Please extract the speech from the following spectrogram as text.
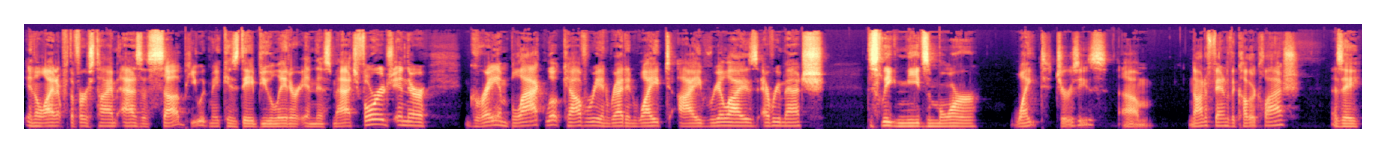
in the lineup for the first time as a sub. He would make his debut later in this match. Forge in their gray and black look, Calvary in red and white. I realize every match this league needs more white jerseys. Um, not a fan of the color clash as a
